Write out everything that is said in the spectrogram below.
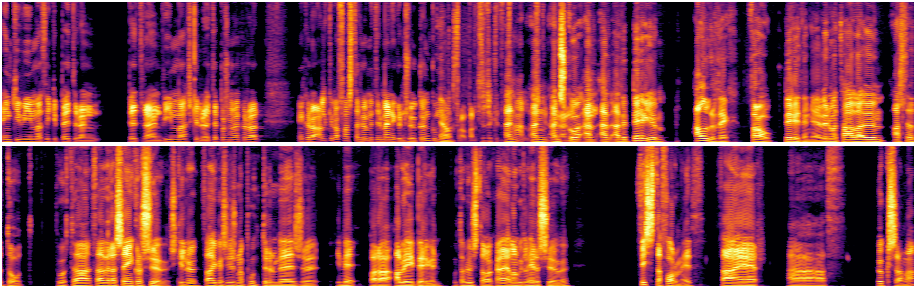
engin víma þykja betra en, betra en víma, skilur, þetta er bara svona einhverjar, einhverjar algjörða fastar hugmyndir í menningunum sem við göngum Já. út frá, bara til þess að geta en, tala, en, en sko, ef, ef, við byrjum alveg frá byrjuðinni, við erum að tala um allt þetta dót, þú ert að það er verið að segja einhverja sögu, skilur, það er kannski svona punkturinn með þessu, með, bara alveg í byrjun út að hlusta á hvað, er langur til að heyra sögu. Fyrsta formið, það er að hugsa hana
